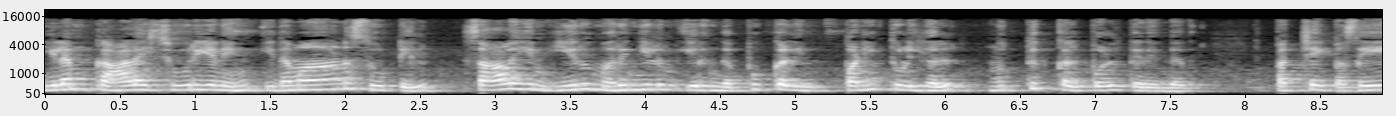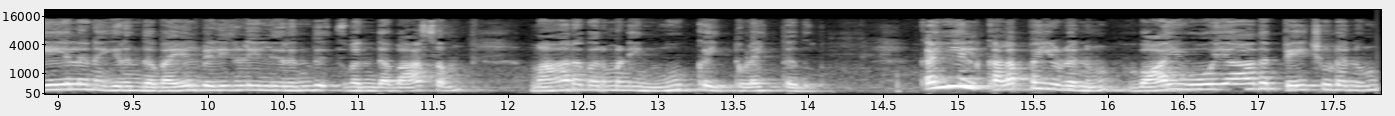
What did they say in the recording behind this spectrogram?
இளம் காலை சூரியனின் இதமான சூட்டில் சாலையின் இரு மருங்கிலும் இருந்த பூக்களின் பனித்துளிகள் முத்துக்கள் போல் தெரிந்தது. பச்சை பசேலென இருந்த வயல்வெளிகளில் இருந்து வந்த வாசம் மாரவர்மனின் மூக்கை துளைத்தது. கையில் கலப்பையுடனும் வாய் ஓயாத பேச்சுடனும்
